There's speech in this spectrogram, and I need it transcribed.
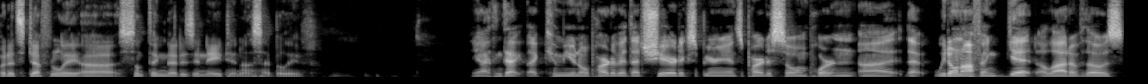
but it's definitely uh, something that is innate in us, I believe. Yeah, I think that that communal part of it, that shared experience part, is so important. Uh, that we don't often get a lot of those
